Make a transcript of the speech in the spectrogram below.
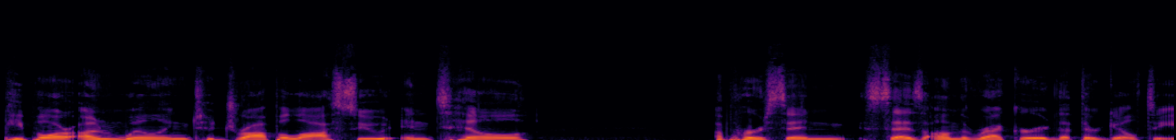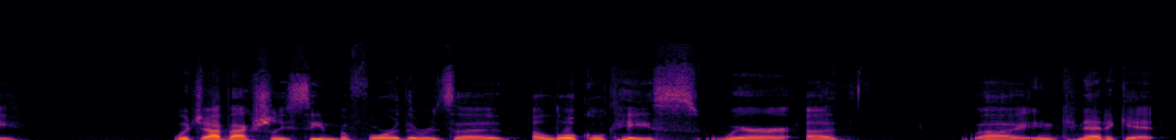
people are unwilling to drop a lawsuit until a person says on the record that they're guilty, which I've actually seen before. There was a, a local case where a, uh, in Connecticut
